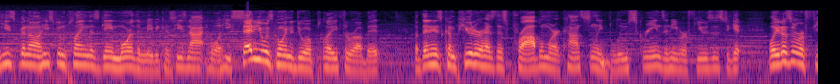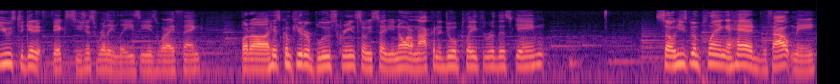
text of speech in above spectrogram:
he's been uh, he's been playing this game more than me because he's not, well, he said he was going to do a playthrough of it. But then his computer has this problem where it constantly blue screens and he refuses to get... Well, he doesn't refuse to get it fixed. He's just really lazy is what I think. But uh, his computer blue screen, so he said, you know what, I'm not going to do a playthrough of this game. So he's been playing ahead without me.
